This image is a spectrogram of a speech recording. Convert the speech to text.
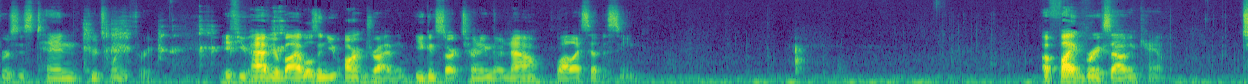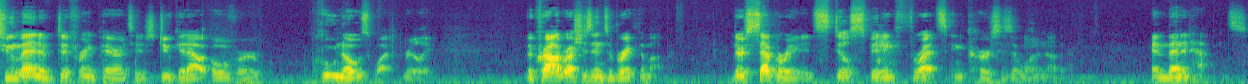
verses 10 through 23. If you have your Bibles and you aren't driving, you can start turning there now while I set the scene. A fight breaks out in camp. Two men of differing parentage duke it out over who knows what, really. The crowd rushes in to break them up. They're separated, still spitting threats and curses at one another. And then it happens.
